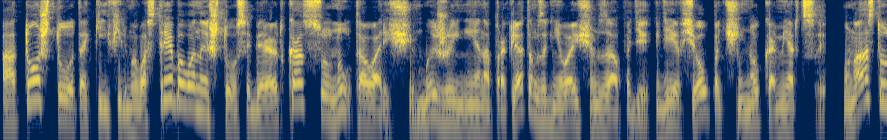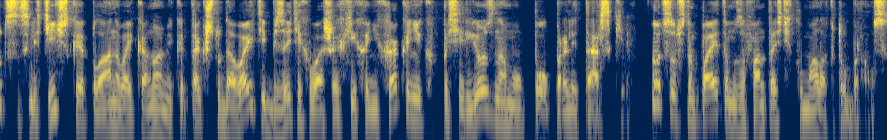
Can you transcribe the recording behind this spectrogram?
А то, что такие фильмы востребованы, что собирают кассу, ну, товарищи, мы же не на проклятом загнивающем Западе, где все подчинено коммерции. У нас тут социалистическая плановая экономика, так что давайте без этих ваших хихоних-хаконик по-серьезному, по-пролетарски. Вот, собственно, поэтому за фантастику мало кто брался.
